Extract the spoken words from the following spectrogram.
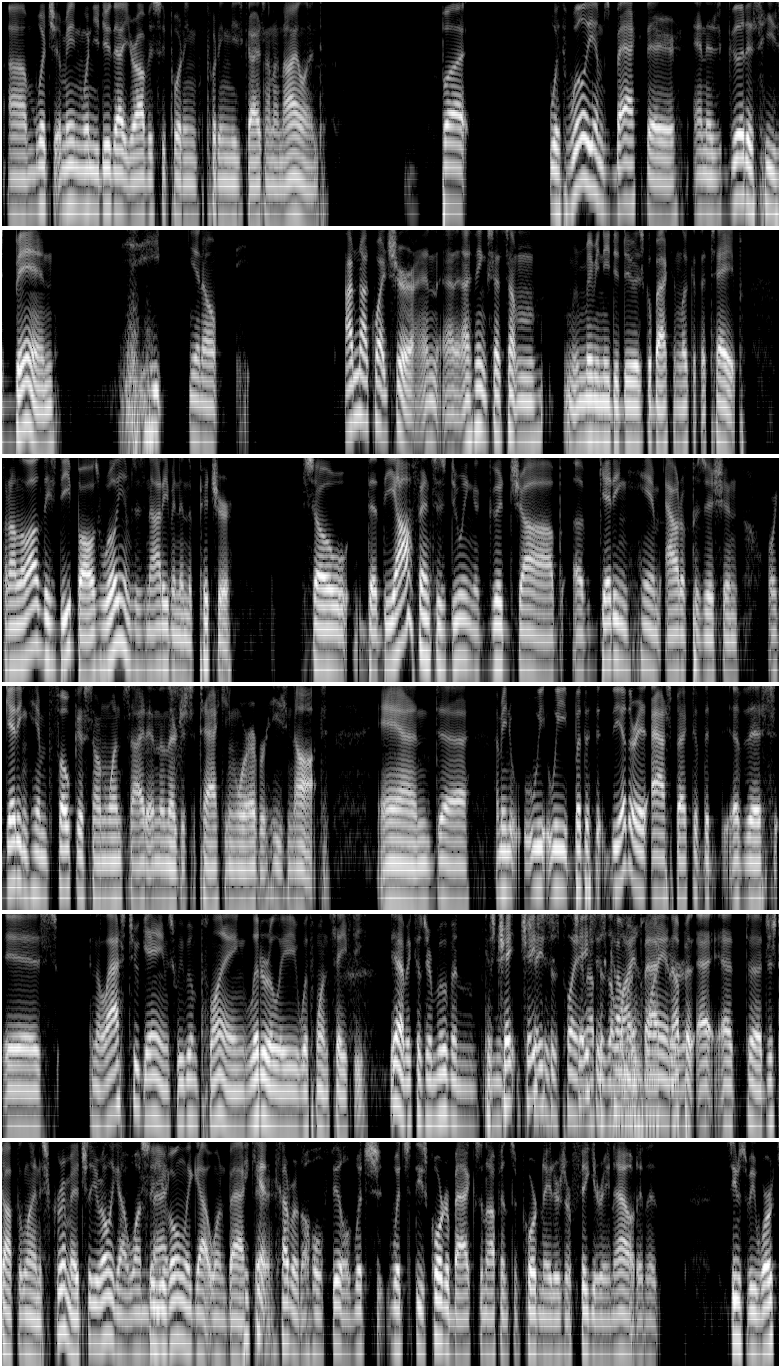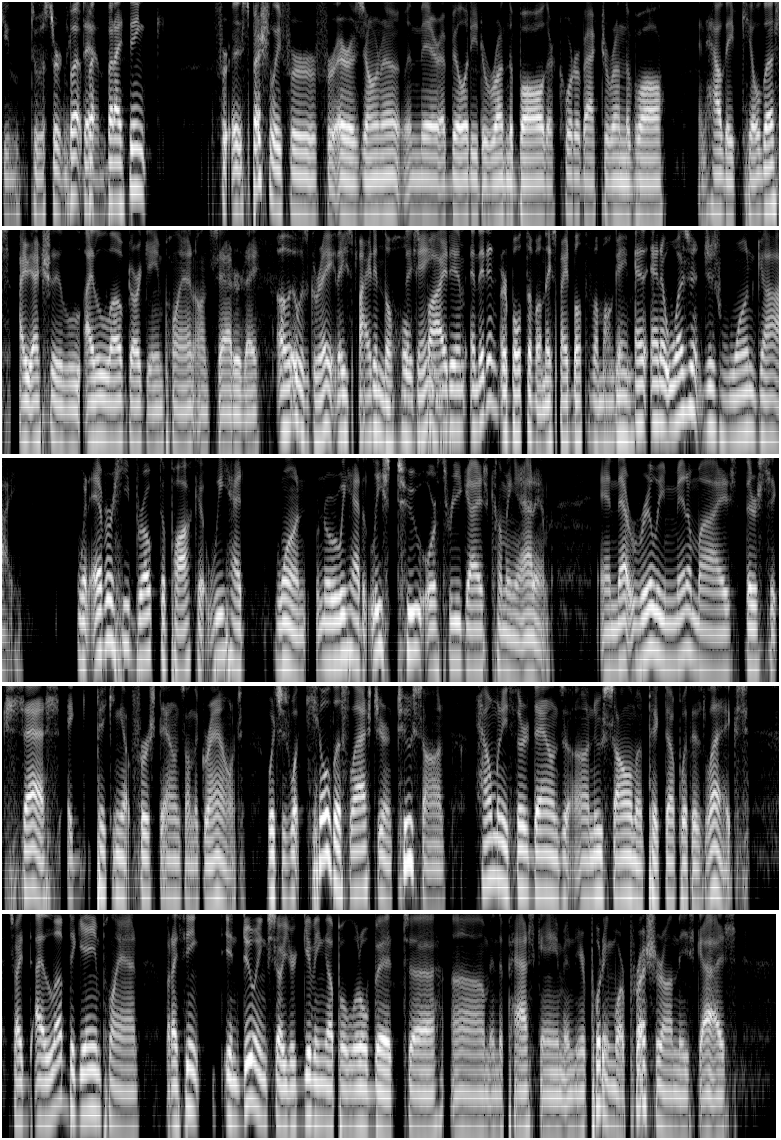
Um, which I mean, when you do that, you're obviously putting putting these guys on an island. But with Williams back there and as good as he's been, he you know, he, I'm not quite sure, and, and I think that's something we maybe need to do is go back and look at the tape. But on a lot of these deep balls, Williams is not even in the picture. So the the offense is doing a good job of getting him out of position or getting him focused on one side, and then they're just attacking wherever he's not. And uh, I mean, we, we but the the other aspect of the of this is in the last two games we've been playing literally with one safety yeah, because you're moving because Chase, you're- is playing Chase up is as a coming playing up linebacker. at, at, at uh, just off the line of scrimmage. so you've only got one. So back. you've only got one back he there. can't cover the whole field, which which these quarterbacks and offensive coordinators are figuring out, and it seems to be working to a certain but, extent. but but I think for especially for for Arizona and their ability to run the ball, their quarterback to run the ball, and how they've killed us. I actually I loved our game plan on Saturday. Oh, it was great. They spied him the whole They game. They spied him, and they didn't. or both of them. They spied both of them all game. And and it wasn't just one guy. Whenever he broke the pocket, we had one, or we had at least two or three guys coming at him. And that really minimized their success at picking up first downs on the ground, which is what killed us last year in Tucson. How many third downs uh, Anu Solomon picked up with his legs? So I, I love the game plan, but I think in doing so, you're giving up a little bit uh, um, in the pass game, and you're putting more pressure on these guys.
